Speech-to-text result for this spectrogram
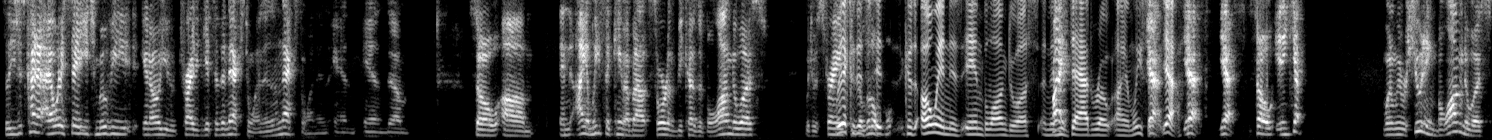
so you just kind of, I always say each movie, you know, you try to get to the next one and the next one. And, and, and um, so, um, and I Am Lisa came about sort of because it belonged to us, which was strange. Well, yeah, because little Owen is in "Belong to Us," and then his dad wrote "I Am Lisa." Yes. Yeah, Yes. Yes. So he kept when we were shooting "Belong to Us,"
